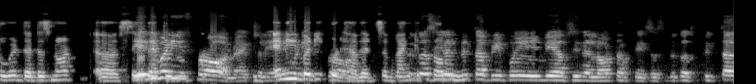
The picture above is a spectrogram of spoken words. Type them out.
to it. That does not uh, say anybody that is prone actually anybody is could prone. have that. It's a blanket because problem. even pitta people we have seen a lot of cases because pitta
